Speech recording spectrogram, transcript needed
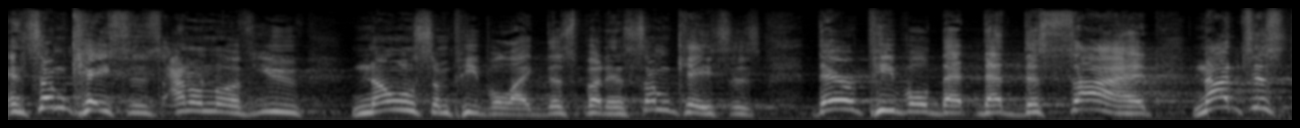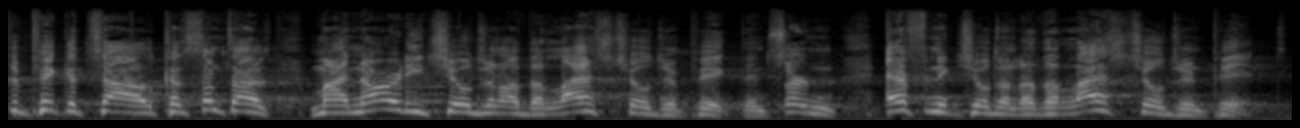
In some cases, I don't know if you've known some people like this, but in some cases, there are people that, that decide not just to pick a child, because sometimes minority children are the last children picked, and certain ethnic children are the last children picked.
